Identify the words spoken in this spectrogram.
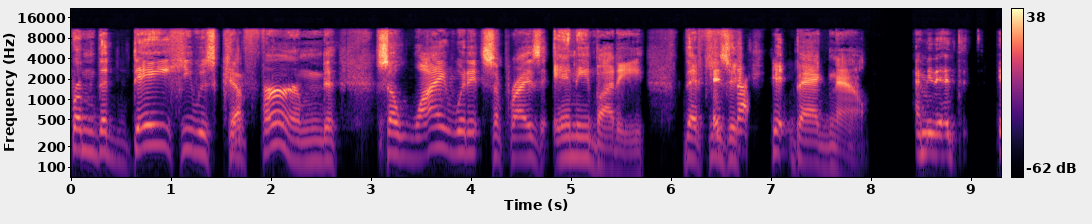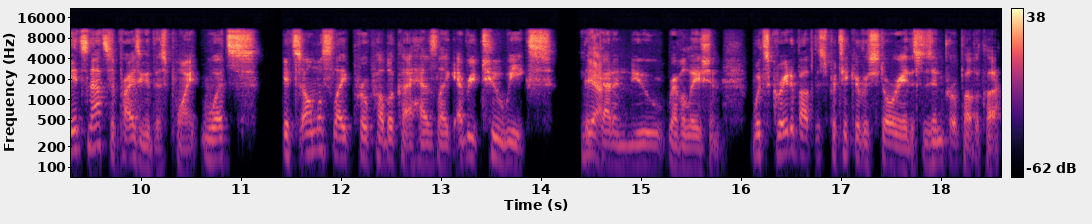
from the day he was Yep. confirmed. So why would it surprise anybody that he's It's a not- shit bag now? I mean, it, it's not surprising at this point. What's it's almost like ProPublica has like every two weeks they've Yeah. got a new revelation. What's great about this particular story? This is in ProPublica.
